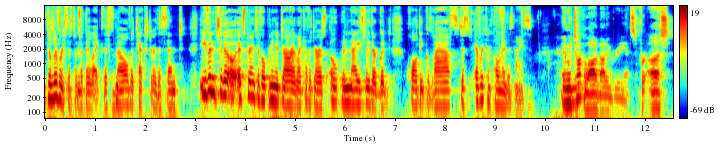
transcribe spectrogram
delivery system that they like the smell, the texture, the scent, even to the experience of opening a jar. I like how the jars open nicely. They're good quality glass. Just every component is nice. And we talk a lot about ingredients. For us,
